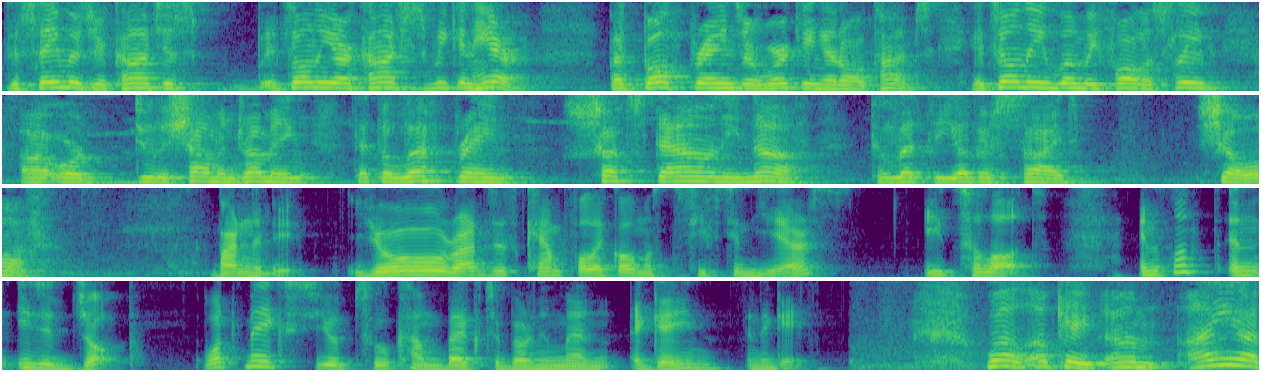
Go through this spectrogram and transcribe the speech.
the same as your conscious. It's only our conscious we can hear. But both brains are working at all times. It's only when we fall asleep uh, or do the shaman drumming that the left brain shuts down enough to let the other side show off. Barnaby, you run this camp for like almost 15 years. It's a lot. And it's not an easy job. What makes you to come back to Burning Man again and again? Well, okay. Um, I uh,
